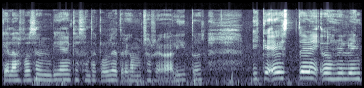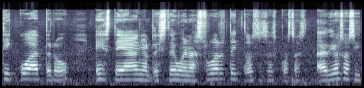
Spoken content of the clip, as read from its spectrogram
Que las pasen bien, que Santa Claus le traiga muchos regalitos. Y que este 2024, este año, les dé buena suerte y todas esas cosas. Adiós, ositos.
